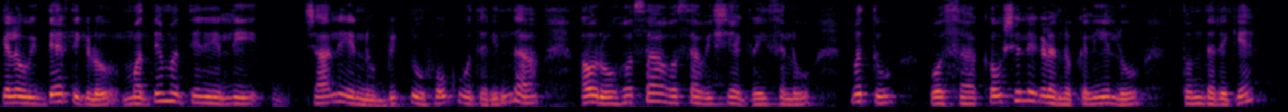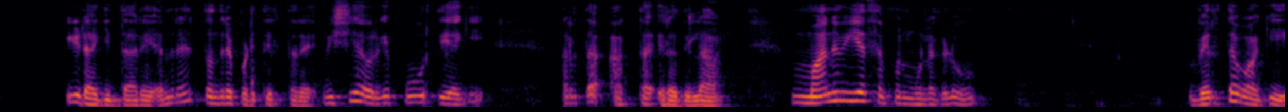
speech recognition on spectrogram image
ಕೆಲವು ವಿದ್ಯಾರ್ಥಿಗಳು ಮಧ್ಯ ಮಧ್ಯೆಯಲ್ಲಿ ಶಾಲೆಯನ್ನು ಬಿಟ್ಟು ಹೋಗುವುದರಿಂದ ಅವರು ಹೊಸ ಹೊಸ ವಿಷಯ ಗ್ರಹಿಸಲು ಮತ್ತು ಹೊಸ ಕೌಶಲ್ಯಗಳನ್ನು ಕಲಿಯಲು ತೊಂದರೆಗೆ ಈಡಾಗಿದ್ದಾರೆ. ಅಂದರೆ ತೊಂದರೆ ಪಡ್ತಿರ್ತಾರೆ. ವಿಷಯ ಅವರಿಗೆ ಪೂರ್ತಿಯಾಗಿ ಅರ್ಥ ಆಗ್ತಾ ಇರೋದಿಲ್ಲ. ಮಾನವೀಯ ಸಂಪನ್ಮೂಲಗಳು ವ್ಯರ್ಥವಾಗಿ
